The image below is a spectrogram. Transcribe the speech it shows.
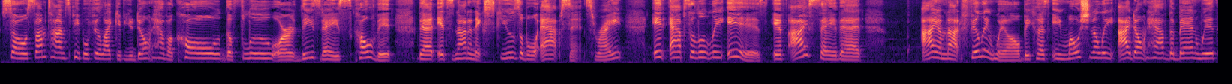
So sometimes people feel like if you don't have a cold, the flu, or these days COVID, that it's not an excusable absence, right? It absolutely is. If I say that I am not feeling well because emotionally I don't have the bandwidth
